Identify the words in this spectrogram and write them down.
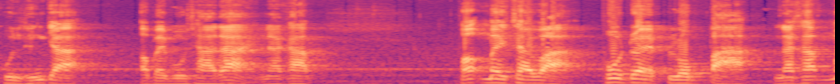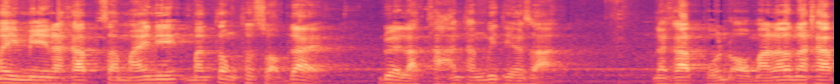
คุณถึงจะเอาไปบูชาได้นะครับ เพราะไม่ใช่ว่าพูดด้วยลมปากนะครับ ไม่มีนะครับ สมัยนี้มันต้องทดสอบได้ด้วยหลักฐานทางวิทยาศาสตร์นะครับ ผลออกมาแล้วนะครับ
